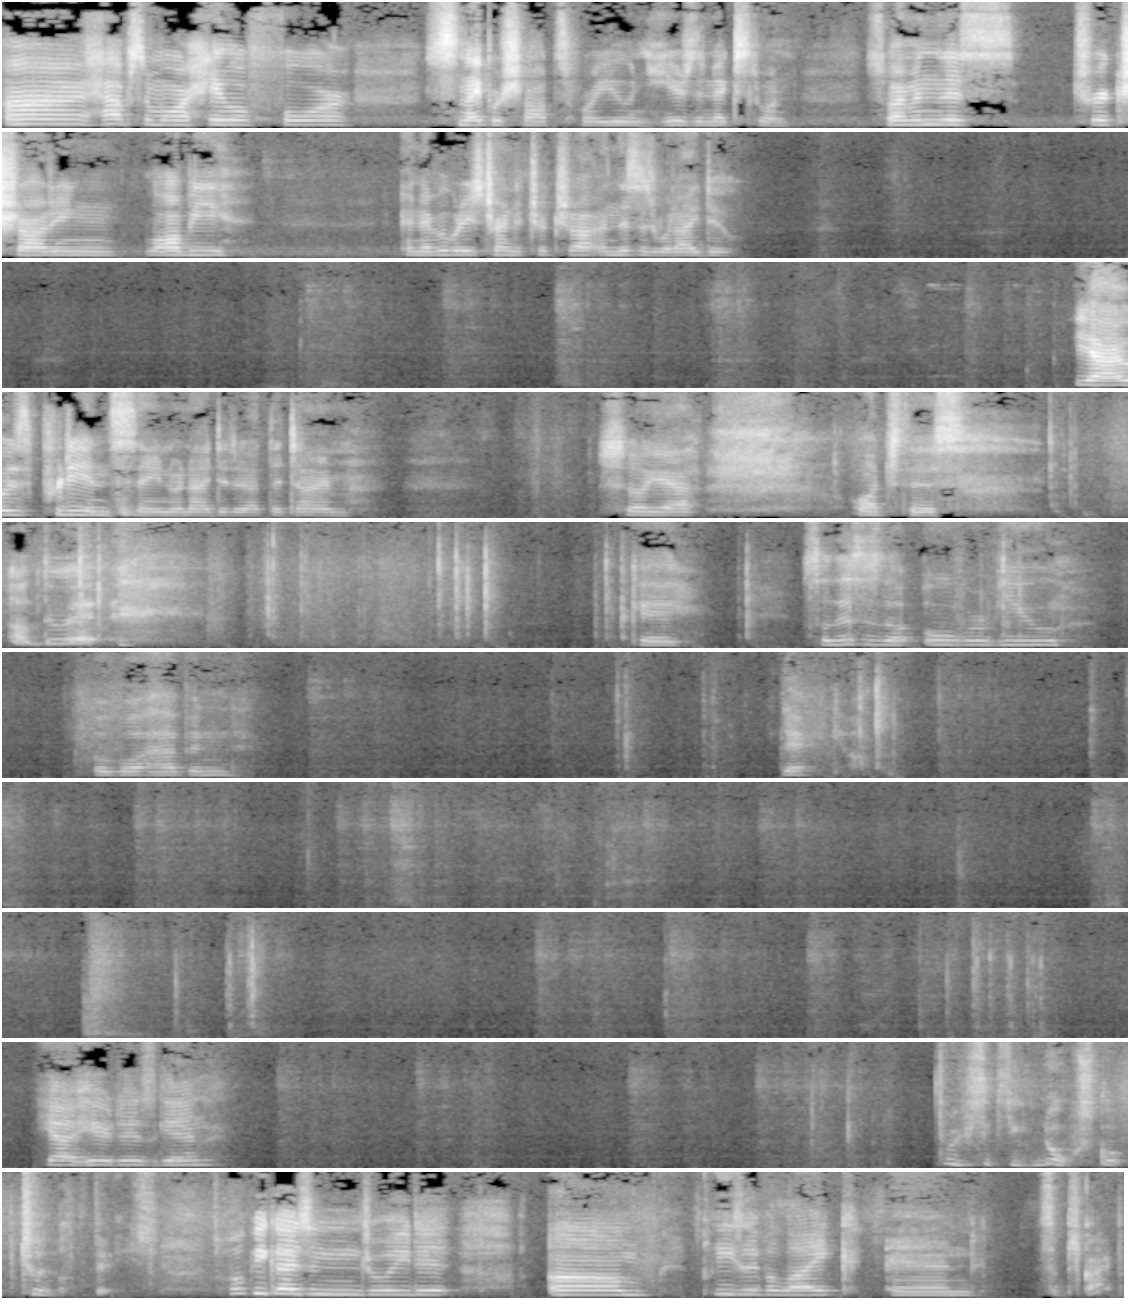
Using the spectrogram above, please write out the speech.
I have some more Halo 4 sniper shots for you, and here's the next one. So I'm in this trick shotting lobby, and everybody's trying to trick shot, and this is what I do. Yeah, I was pretty insane when I did it at the time. So yeah, watch this. I'll do it. Okay, so this is the overview of what happened. There you go. Yeah, here it is again. Three sixty no scope to the face. So hope you guys enjoyed it. Um, please leave a like and subscribe.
